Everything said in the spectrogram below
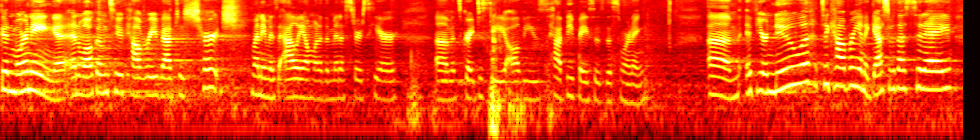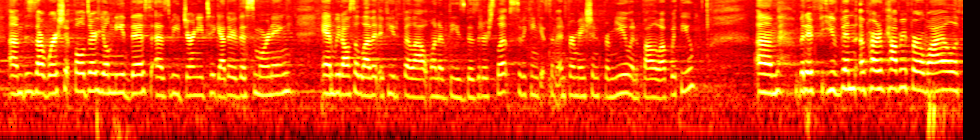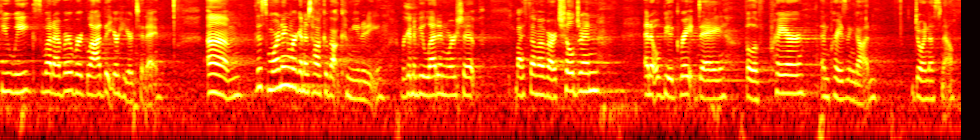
Good morning and welcome to Calvary Baptist Church. My name is Allie. I'm one of the ministers here. Um, it's great to see all these happy faces this morning. Um, if you're new to Calvary and a guest with us today, um, this is our worship folder. You'll need this as we journey together this morning. And we'd also love it if you'd fill out one of these visitor slips so we can get some information from you and follow up with you. Um, but if you've been a part of Calvary for a while, a few weeks, whatever, we're glad that you're here today. Um, this morning, we're going to talk about community. We're going to be led in worship by some of our children, and it will be a great day full of prayer and praising God. Join us now.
